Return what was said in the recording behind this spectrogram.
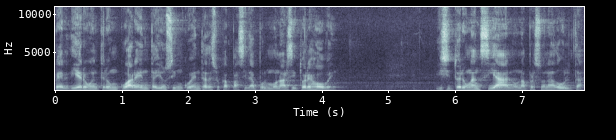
perdieron entre un 40 y un 50 de su capacidad pulmonar si tú eres joven. Y si tú eres un anciano, una persona adulta,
